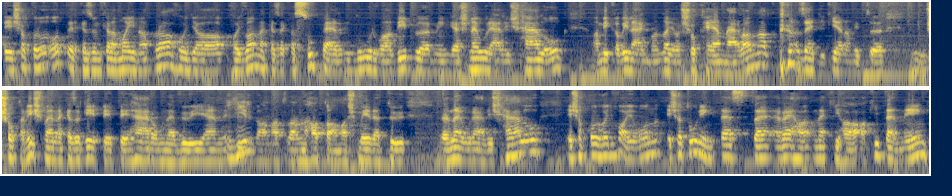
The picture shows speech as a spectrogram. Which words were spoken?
és akkor ott érkezünk el a mai napra, hogy, a, hogy vannak ezek a szuper durva deep learninges neurális hálók, amik a világban nagyon sok helyen már vannak. Az egyik ilyen, amit sokan ismernek, ez a GPT-3 nevű ilyen uh-huh. irgalmatlan, hatalmas méretű neurális háló, és akkor, hogy vajon, és a Turing tesztre ha, neki, ha a kitennénk,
